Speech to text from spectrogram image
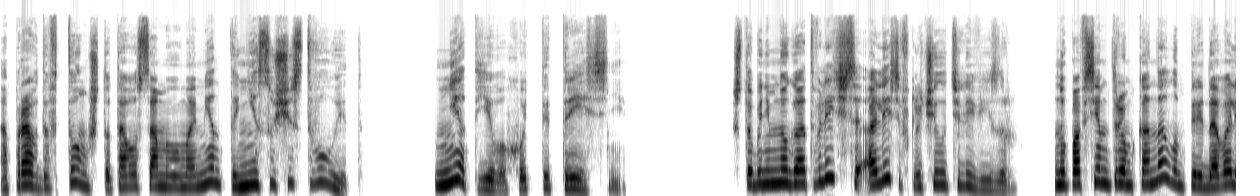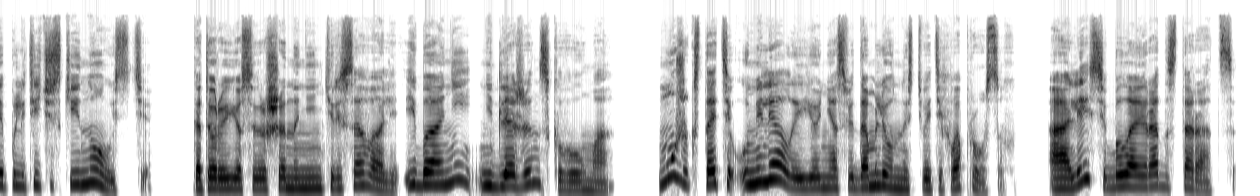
А правда в том, что того самого момента не существует. Нет его, хоть ты тресни. Чтобы немного отвлечься, Олеся включила телевизор но по всем трем каналам передавали политические новости, которые ее совершенно не интересовали, ибо они не для женского ума. Мужа, кстати, умиляла ее неосведомленность в этих вопросах, а Олеся была и рада стараться.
